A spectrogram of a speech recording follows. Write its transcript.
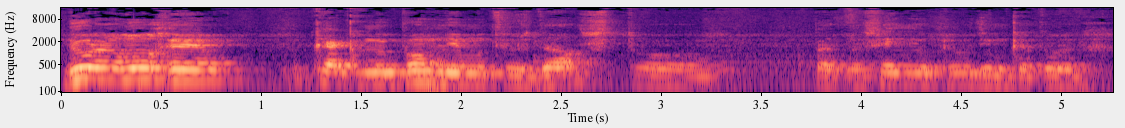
Дура Лоха, как мы помним, утверждал, что по отношению к людям, которых,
